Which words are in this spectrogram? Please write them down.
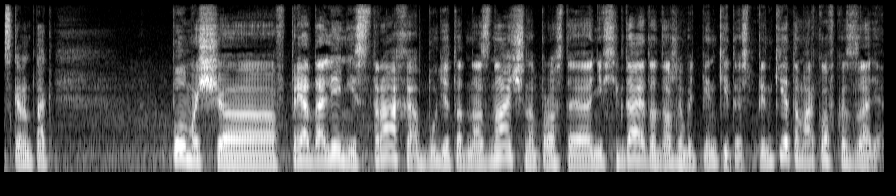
скажем так, помощь э, в преодолении страха будет однозначно, просто не всегда это должны быть пинки. То есть пинки это морковка сзади.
